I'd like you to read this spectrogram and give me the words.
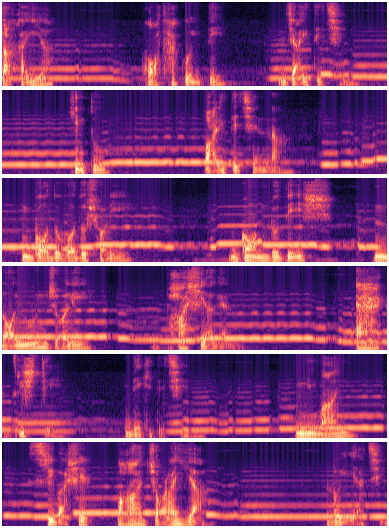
তাকাইয়া কথা কইতে যাইতেছেন, কিন্তু পারিতেছেন না। গদ গদ স্বরে গণ্ডদেশ নয়ন জলে ভাসিয়া গেল। এক দৃষ্টি দেখিতেছেন, নিমাই শ্রীবাসের পা জড়াইয়া রইয়াছেন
